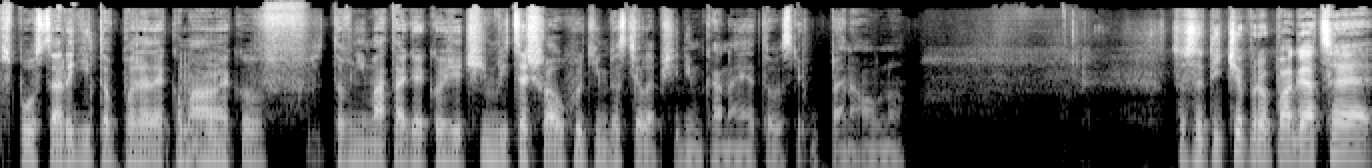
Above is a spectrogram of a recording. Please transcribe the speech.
spousta lidí to pořád jako má, uh-huh. jako to vnímá tak, jako že čím více šlouchu, tím prostě lepší dýmka, ne, je to prostě úplně na hovno. Co se týče propagace,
